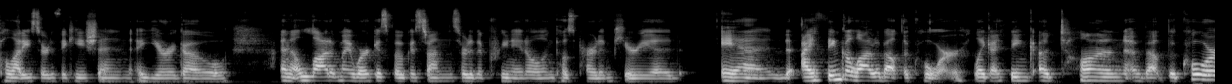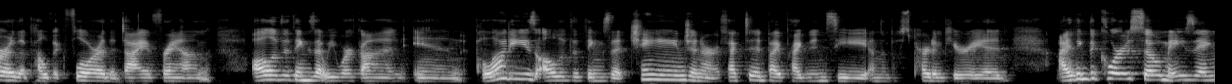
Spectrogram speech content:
Pilates certification a year ago, and a lot of my work is focused on sort of the prenatal and postpartum period. And I think a lot about the core. Like, I think a ton about the core, the pelvic floor, the diaphragm, all of the things that we work on in Pilates, all of the things that change and are affected by pregnancy and the postpartum period. I think the core is so amazing.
